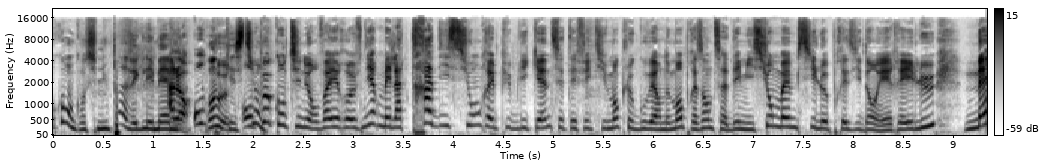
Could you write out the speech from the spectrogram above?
pourquoi on continue pas avec les mêmes Alors on peut, on peut continuer, on va y revenir, mais la tradition républicaine, c'est effectivement que le gouvernement présente sa démission, même si le président est réélu, même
